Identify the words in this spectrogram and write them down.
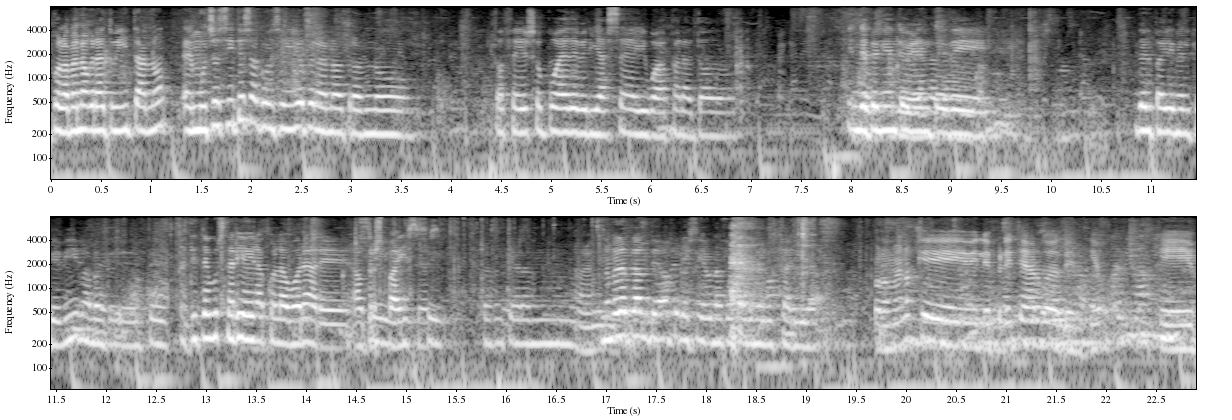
por lo menos gratuita, ¿no? En muchos sitios se ha conseguido, pero en otros no. Entonces eso pues debería ser igual para todos, independientemente de, del país en el que vivan o que esté. ¿A ti te gustaría ir a colaborar eh, a otros Sí, países? Sí, ahora mismo no. Ahora mismo. No me lo he planteado, pero sí es una cosa que me gustaría. Por lo menos que le preste algo de atención, que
